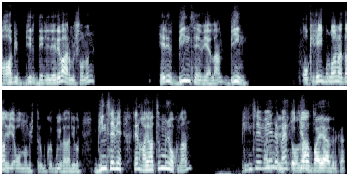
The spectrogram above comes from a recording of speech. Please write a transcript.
Abi bir delileri varmış onun. Herif bin seviye lan. Bin. Okey bulan adam seviye olmamıştır bu, bu kadar yıl. Bin seviye. Senin hayatın mı yok lan? Bin seviye ne? Ben işte iki hafta... bayağıdır kanka.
